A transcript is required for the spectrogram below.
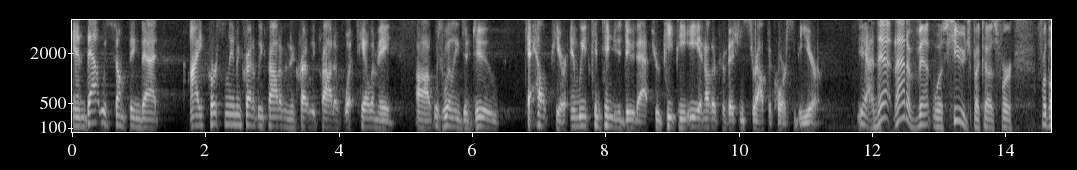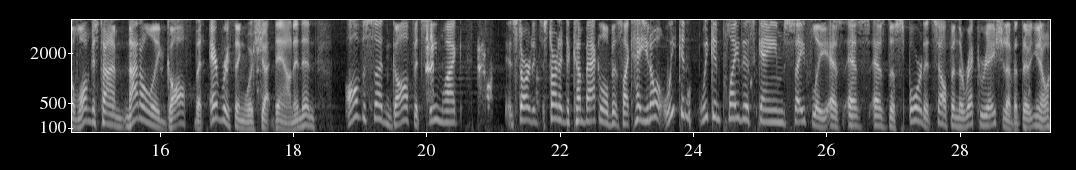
And that was something that I personally am incredibly proud of and incredibly proud of what TaylorMade uh, was willing to do to help here. And we've continued to do that through PPE and other provisions throughout the course of the year. Yeah, that that event was huge because for for the longest time, not only golf but everything was shut down, and then all of a sudden, golf it seemed like it started started to come back a little bit. It's like, hey, you know what? We can we can play this game safely as as as the sport itself and the recreation of it. The, you know,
